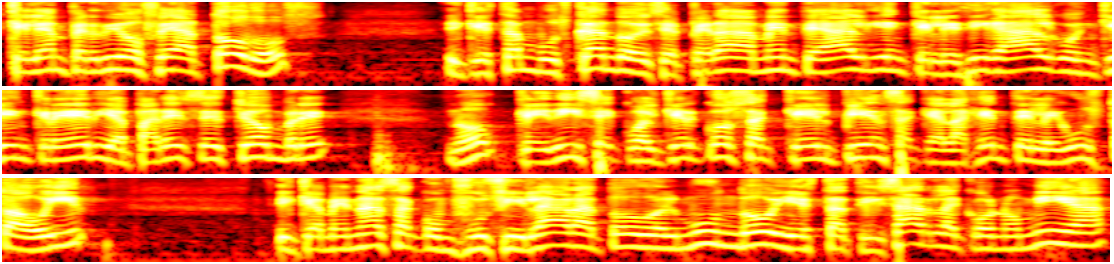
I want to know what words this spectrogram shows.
que le han perdido fe a todos y que están buscando desesperadamente a alguien que les diga algo en quien creer y aparece este hombre, ¿no? Que dice cualquier cosa que él piensa que a la gente le gusta oír y que amenaza con fusilar a todo el mundo y estatizar la economía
